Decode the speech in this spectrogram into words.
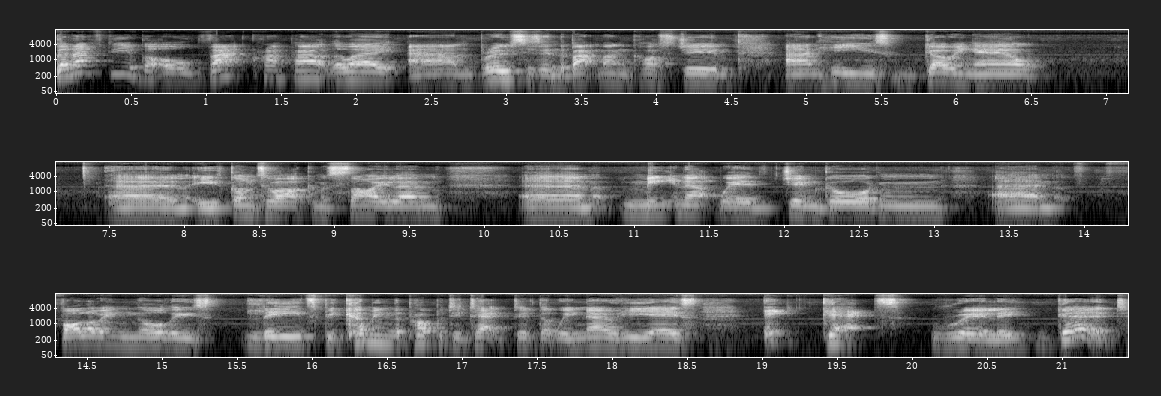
But after you've got all that crap out of the way, and Bruce is in the Batman costume, and he's going out, um, he's gone to Arkham Asylum, um, meeting up with Jim Gordon, um, following all these leads, becoming the proper detective that we know he is, it gets really good.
